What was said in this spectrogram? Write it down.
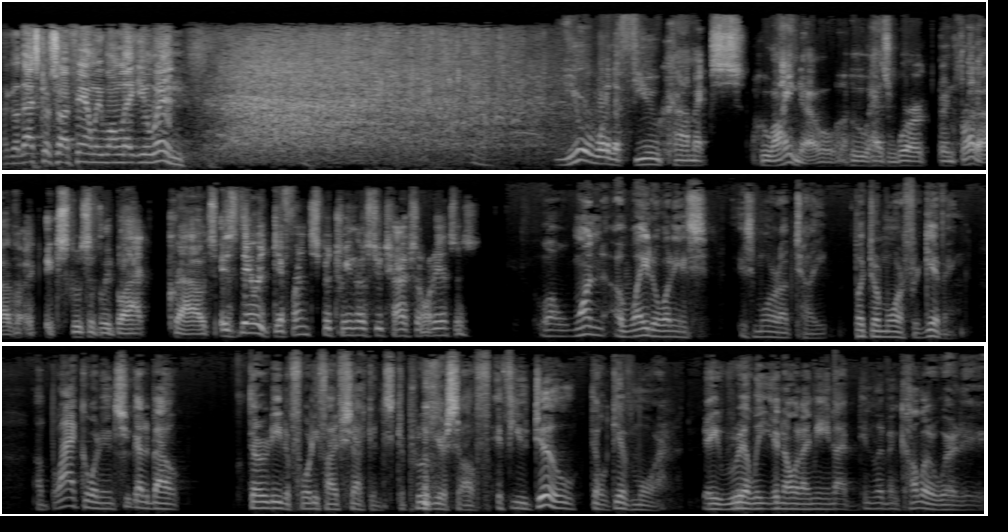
I go, that's because our family won't let you in. You are one of the few comics who I know who has worked in front of exclusively black crowds. Is there a difference between those two types of audiences? Well, one, a white audience is more uptight, but they're more forgiving. A black audience, you got about 30 to 45 seconds to prove yourself. if you do, they'll give more. They really, you know what I mean? I in Live in Color where the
